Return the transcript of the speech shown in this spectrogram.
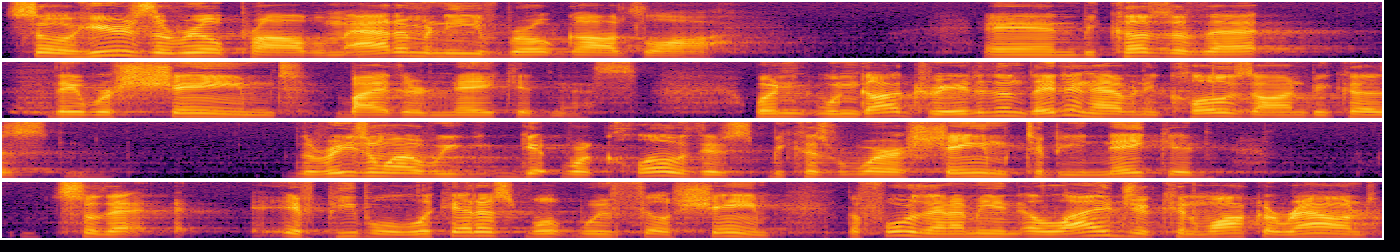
So here's the real problem Adam and Eve broke God's law. And because of that, they were shamed by their nakedness. When, when God created them, they didn't have any clothes on because the reason why we get we're clothed is because we're ashamed to be naked so that if people look at us, well, we feel shame. Before then, I mean, Elijah can walk around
